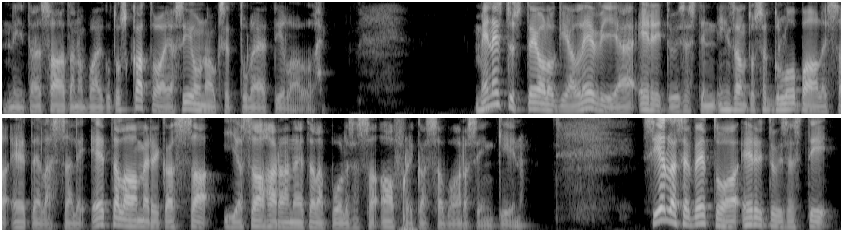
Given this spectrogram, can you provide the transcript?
niin tämä saatanan vaikutus katoaa ja siunaukset tulee tilalle. Menestysteologia leviää erityisesti niin sanotussa globaalissa etelässä, eli Etelä-Amerikassa ja Saharan eteläpuolisessa Afrikassa varsinkin – siellä se vetoaa erityisesti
